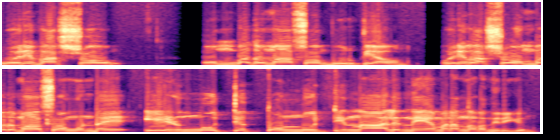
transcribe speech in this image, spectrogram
ഒരു വർഷവും ഒമ്പത് മാസവും പൂർത്തിയാവുന്നു. ഒരു വർഷം ഒമ്പത് മാസവും കൊണ്ട് എഴുന്നൂറ്റി തൊണ്ണൂറ്റിനാല് നിയമനം നടന്നിരിക്കുന്നു.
